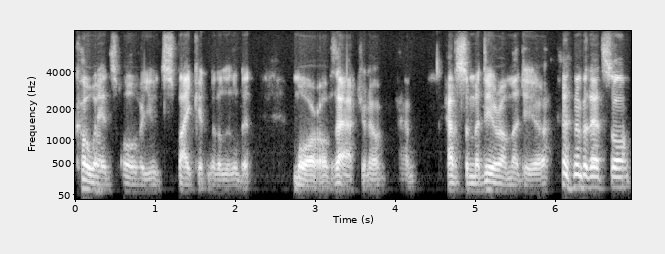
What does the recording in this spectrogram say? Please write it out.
co-eds over, you'd spike it with a little bit more of that, you know. Have, have some Madeira, Madeira. Remember that song?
